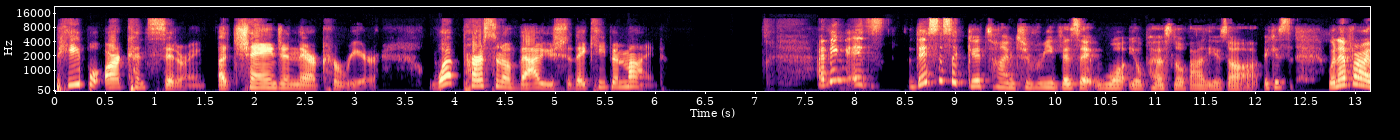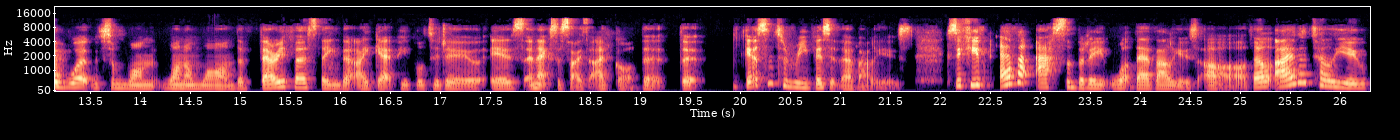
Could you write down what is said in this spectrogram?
people are considering a change in their career, what personal values should they keep in mind? I think it's this is a good time to revisit what your personal values are because whenever I work with someone one on one, the very first thing that I get people to do is an exercise that I've got that that gets them to revisit their values. Because if you've ever asked somebody what their values are, they'll either tell you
